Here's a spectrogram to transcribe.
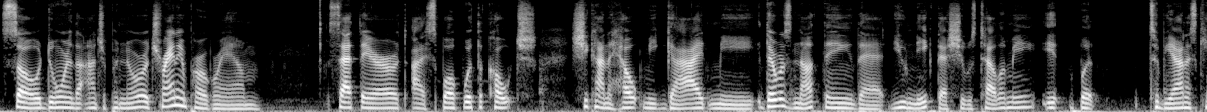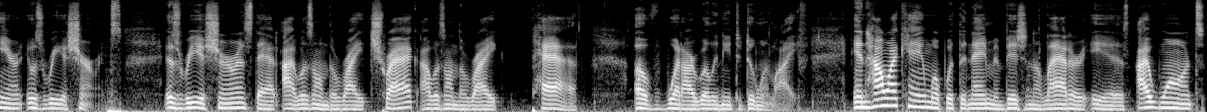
So during the entrepreneurial training program, sat there, I spoke with the coach. She kind of helped me guide me. There was nothing that unique that she was telling me, it, but to be honest, Karen, it was reassurance. It was reassurance that I was on the right track. I was on the right path of what I really need to do in life. And how I came up with the name Envision the Ladder is I want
